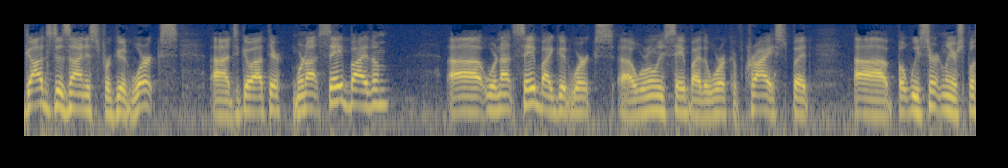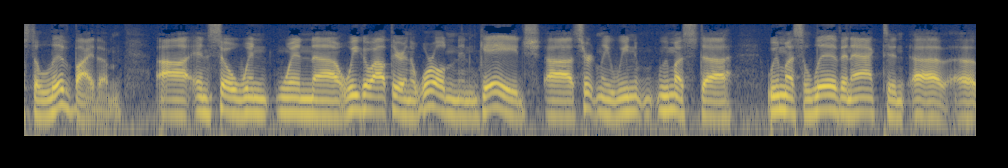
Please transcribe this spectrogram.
God's design is for good works uh, to go out there. We're not saved by them. Uh, we're not saved by good works. Uh, we're only saved by the work of Christ. But uh, but we certainly are supposed to live by them. Uh, and so when when uh, we go out there in the world and engage, uh, certainly we we must uh, we must live and act in, uh,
